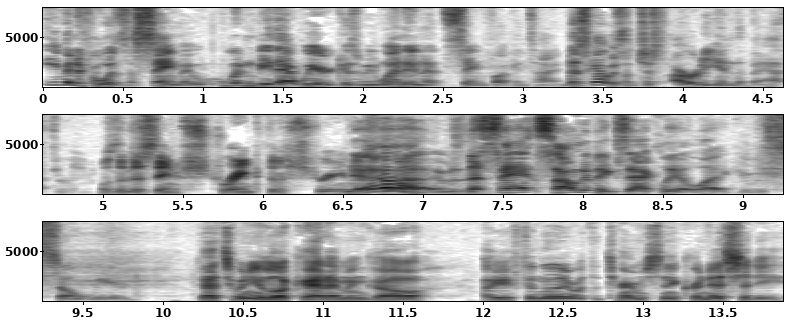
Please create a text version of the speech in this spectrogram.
even if it was the same, it wouldn't be that weird because we went in at the same fucking time. This guy was just already in the bathroom. Was it the same strength of stream? as Yeah, well? it was. That- It sa- sounded exactly alike. It was so weird. That's when you look at him and go, "Are you familiar with the term synchronicity?"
